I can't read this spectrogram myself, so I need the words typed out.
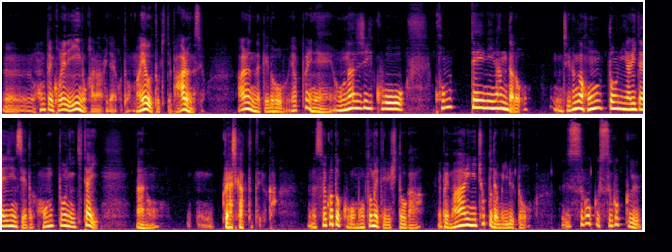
うん、本当にこれでいいのかなみたいなことを迷う時ってやっぱあるんですよ。あるんだけど、やっぱりね、同じこう、根底になんだろう、自分が本当にやりたい人生とか、本当に生きたい、あの、暮らし方というか、そういうことをこう求めてる人が、やっぱり周りにちょっとでもいると、すごくすごく、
